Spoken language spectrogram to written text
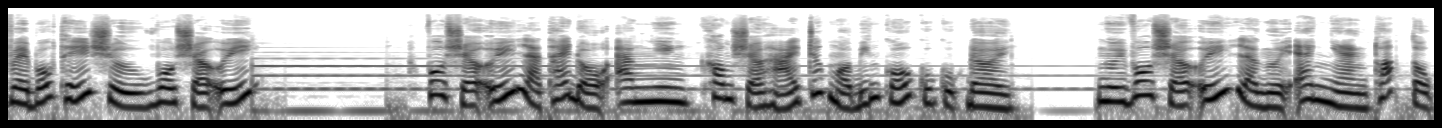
Về bố thí sự vô sở úy Vô sở úy là thái độ an nhiên, không sợ hãi trước mọi biến cố của cuộc đời – Người vô sở úy là người an nhàn thoát tục.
